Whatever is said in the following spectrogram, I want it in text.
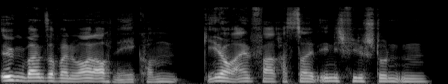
irgendwann sagt meine Mama auch, nee, komm, geh doch einfach, hast du halt eh nicht viel Stunden.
